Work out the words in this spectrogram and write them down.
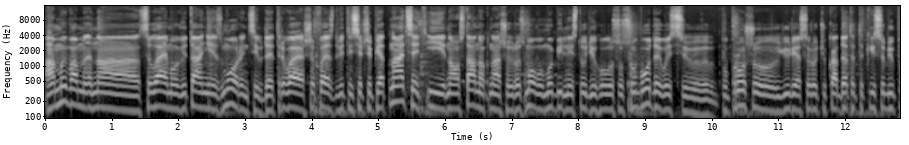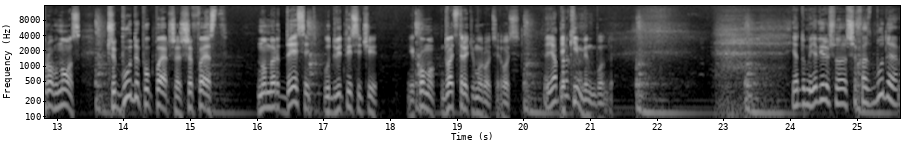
А ми вам насилаємо вітання з Моринців, де триває Шефест 2015. І наостанок нашої розмови в мобільній студії Голосу Свободи. Ось е, попрошу Юрія Сиротюка дати такий собі прогноз. Чи буде, по-перше, Шефест номер 10 у 2000 якому 23-му році? Ось Я, яким він буде? Я думаю, я вірю, що Шефест буде,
